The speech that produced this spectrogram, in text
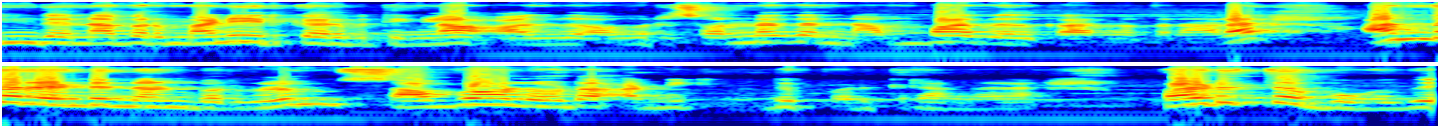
இந்த நபர் மணி இருக்காரு பார்த்தீங்களா அது அவர் சொன்னதை நம்பாதது காரணத்தினால அந்த ரெண்டு நண்பர்களும் சவாலோட அன்னைக்கு வந்து படுக்கிறாங்க. படுத்த போது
